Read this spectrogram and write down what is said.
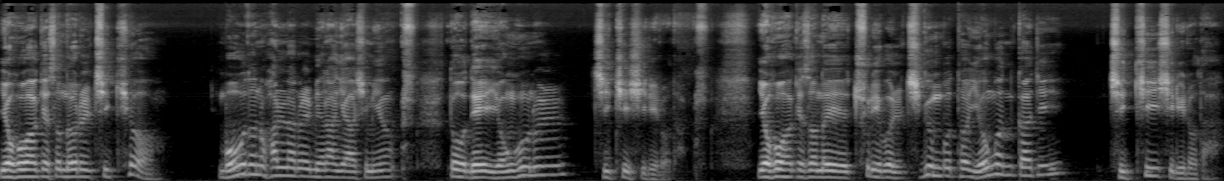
여호와께서 너를 지켜 모든 환란을 면하게 하시며 또 내 영혼을 지키시리로다. 여호와께서 너의 출입을 지금부터 영원까지 지키시리로다.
